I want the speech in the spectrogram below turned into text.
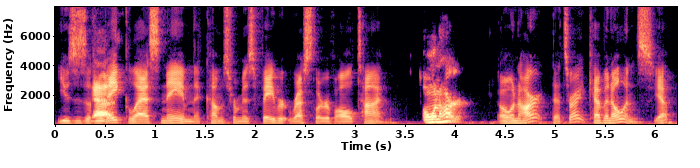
uses a Yes. fake last name that comes from his favorite wrestler of all time, Owen Hart. Owen Hart. That's right, Kevin Owens. Yep.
